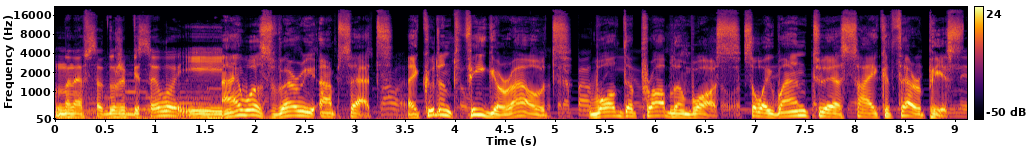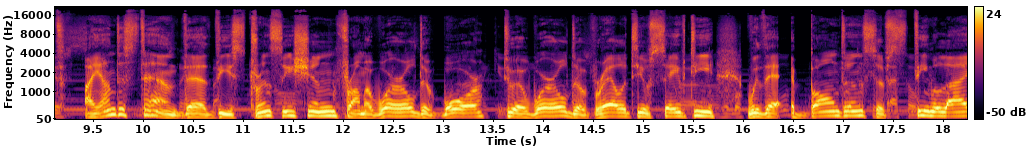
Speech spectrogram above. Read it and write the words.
Мене все дуже бісило, і I was very upset. I couldn't figure out what the problem was, so I went to a psychotherapist. I understand that this transition from a world of war to a world of relative safety with the abundance of stimuli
